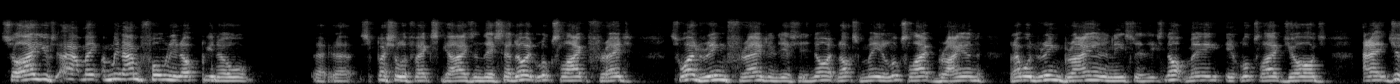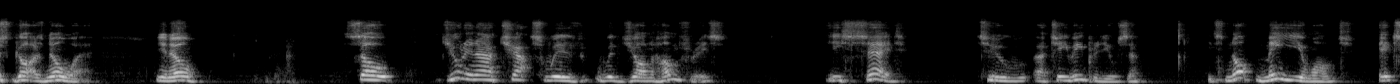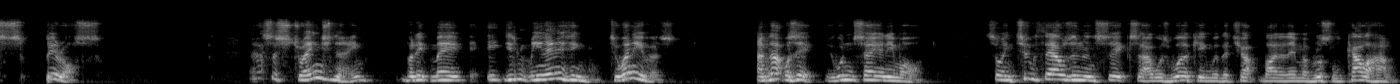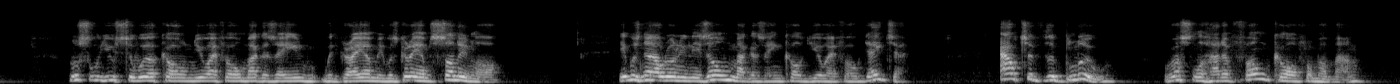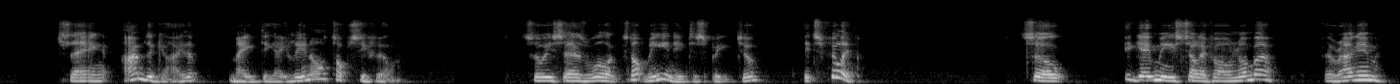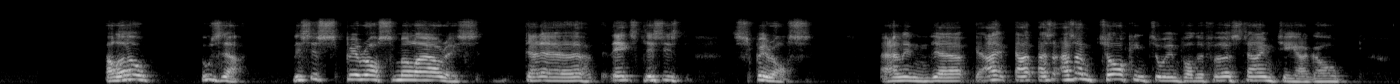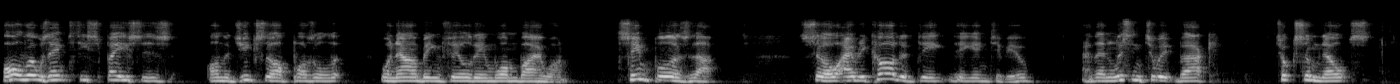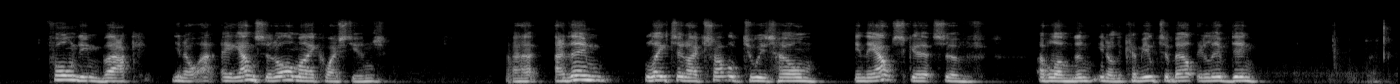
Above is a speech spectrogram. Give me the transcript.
So I used, I mean, I'm phoning up, you know, uh, uh, special effects guys, and they said, oh, it looks like Fred. So I'd ring Fred, and he said, no, it not me. It looks like Brian. And I would ring Brian, and he said, it's not me. It looks like George and it just got us nowhere, you know. So during our chats with with John Humphreys, he said to a TV producer, "It's not me you want, it's Spyros." That's a strange name, but it made it didn't mean anything to any of us, and that was it. He wouldn't say any more. So in 2006, I was working with a chap by the name of Russell Callahan Russell used to work on UFO magazine with Graham. He was Graham's son in law. He was now running his own magazine called UFO Data. Out of the blue, Russell had a phone call from a man saying, I'm the guy that made the alien autopsy film. So he says, Well, it's not me you need to speak to, it's Philip. So he gave me his telephone number. I rang him. Hello, who's that? This is Spyros Melaris. It's this is Spyros, and uh, I, I, as as I'm talking to him for the first time, Thiago, all those empty spaces on the jigsaw puzzle were now being filled in one by one. Simple as that. So I recorded the the interview, and then listened to it back, took some notes, phoned him back. You know, he answered all my questions uh, and then later I travelled to his home in the outskirts of of London, you know, the commuter belt he lived in.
